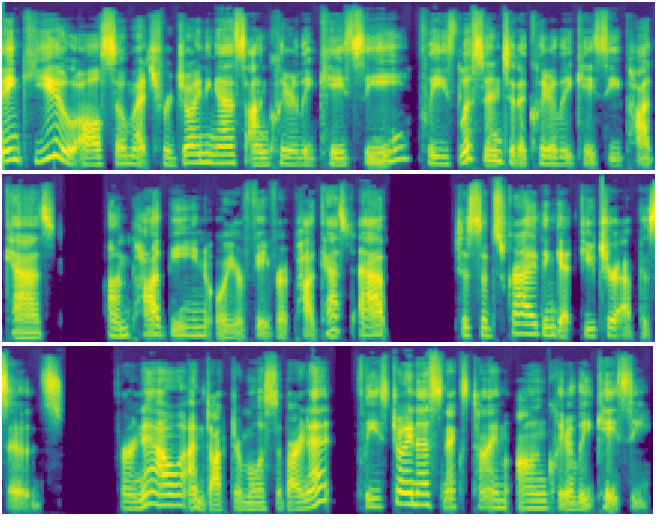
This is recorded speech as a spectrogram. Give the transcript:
Thank you all so much for joining us on Clearly KC. Please listen to the Clearly KC podcast on Podbean or your favorite podcast app to subscribe and get future episodes. For now, I'm Dr. Melissa Barnett. Please join us next time on Clearly KC.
